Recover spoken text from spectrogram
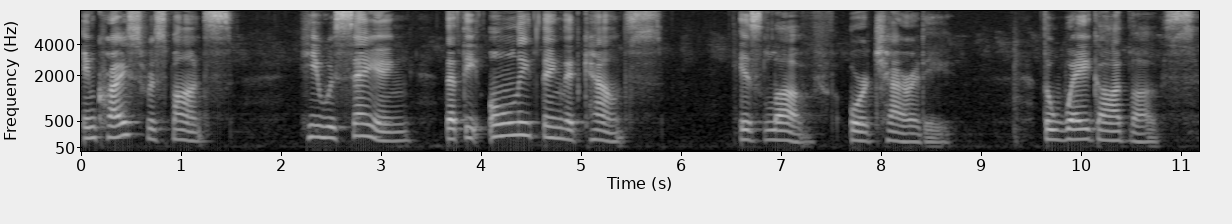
In Christ's response, he was saying that the only thing that counts is love or charity, the way God loves.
